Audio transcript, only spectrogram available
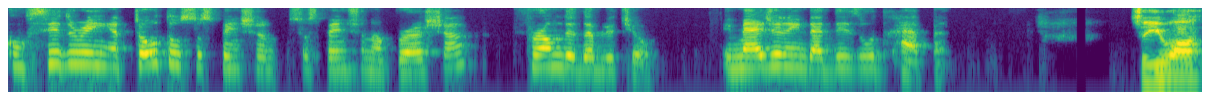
considering a total suspension suspension of Russia from the WTO, imagining that this would happen? So you are.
